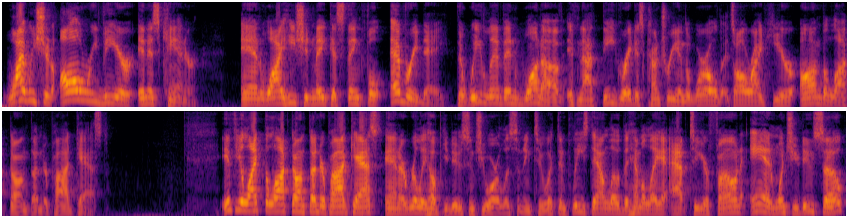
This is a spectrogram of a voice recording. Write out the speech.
why we should all revere Enes Kanter and why he should make us thankful every day that we live in one of, if not the greatest country in the world. It's all right here on the Locked On Thunder podcast. If you like the Locked On Thunder podcast, and I really hope you do since you are listening to it, then please download the Himalaya app to your phone. And once you do so,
